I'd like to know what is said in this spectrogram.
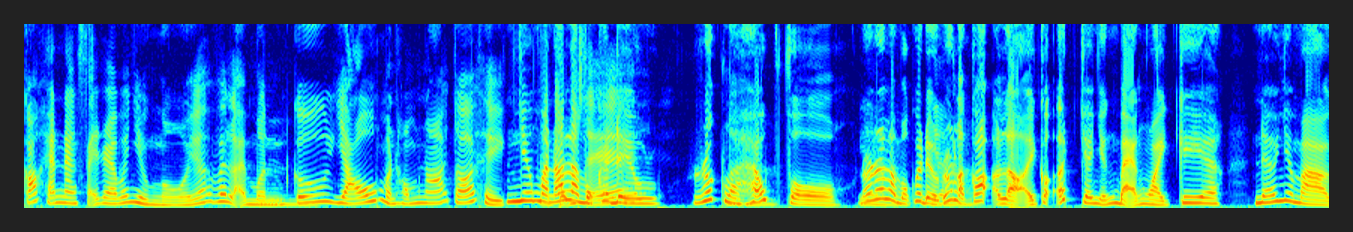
có khả năng xảy ra với nhiều người á với lại mình Ừ. cứ giấu mình không nói tới thì Nhưng mà nó là một sẽ- cái điều rất là Yeah. helpful. Nó rất Yeah, là một cái điều rất là yeah. có lợi, có ích cho những bạn ngoài kia. Nếu như mà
